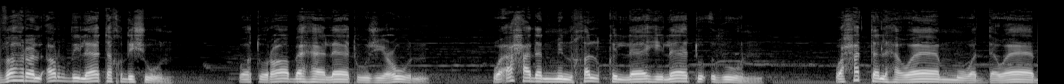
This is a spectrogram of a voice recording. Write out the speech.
ظهر الأرض لا تخدشون وترابها لا توجعون وأحدا من خلق الله لا تؤذون. وحتى الهوام والدواب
